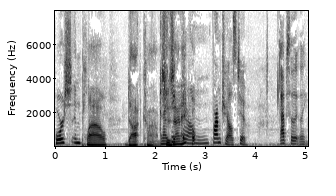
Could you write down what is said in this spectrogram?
horseandplow.com. And Suzanne, I hey, think they're oh, farm trails too. Absolutely.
